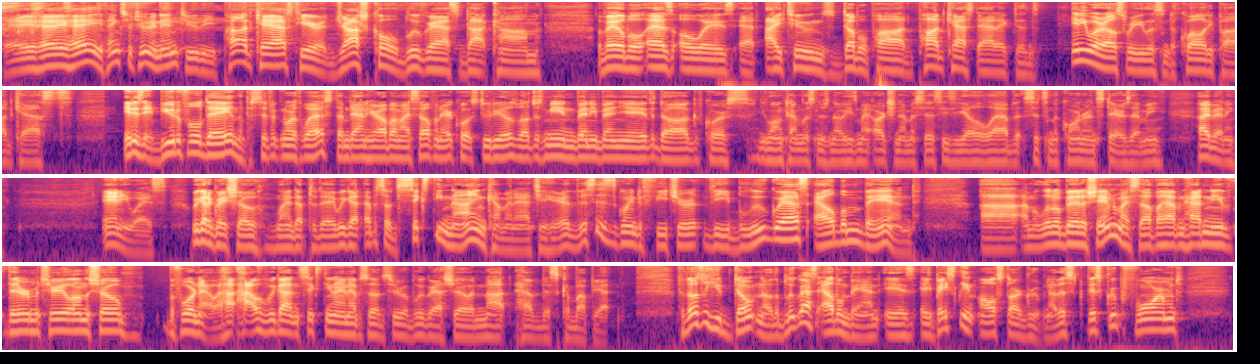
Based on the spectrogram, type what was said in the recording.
Hey, hey, hey. Thanks for tuning in to the podcast here at joshcolebluegrass.com. Available as always at iTunes, Double Pod, Podcast Addict, and anywhere else where you listen to quality podcasts. It is a beautiful day in the Pacific Northwest. I'm down here all by myself in Air Quote Studios. Well, just me and Benny Beignet, the dog. Of course, you longtime listeners know he's my arch nemesis. He's a yellow lab that sits in the corner and stares at me. Hi, Benny. Anyways, we got a great show lined up today. We got episode 69 coming at you here. This is going to feature the Bluegrass Album Band. Uh, I'm a little bit ashamed of myself. I haven't had any of their material on the show before now. How, how have we gotten 69 episodes through a bluegrass show and not have this come up yet? For those of you who don't know, the Bluegrass Album Band is a basically an all-star group. Now this this group formed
